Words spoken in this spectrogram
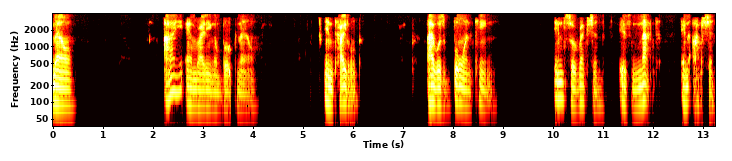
Now, I am writing a book now entitled I Was Born King. Insurrection is not an option.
